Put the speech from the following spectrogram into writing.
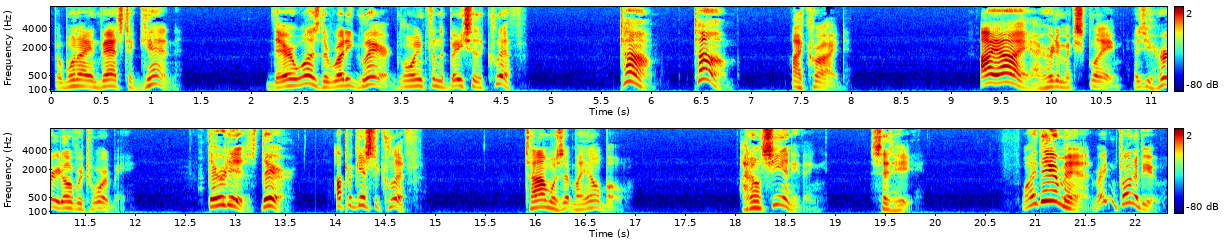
But when I advanced again, there was the ruddy glare glowing from the base of the cliff. Tom! Tom! I cried. Aye, aye, I heard him exclaim as he hurried over toward me. There it is, there, up against the cliff. Tom was at my elbow. I don't see anything, said he. Why, there, man, right in front of you.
